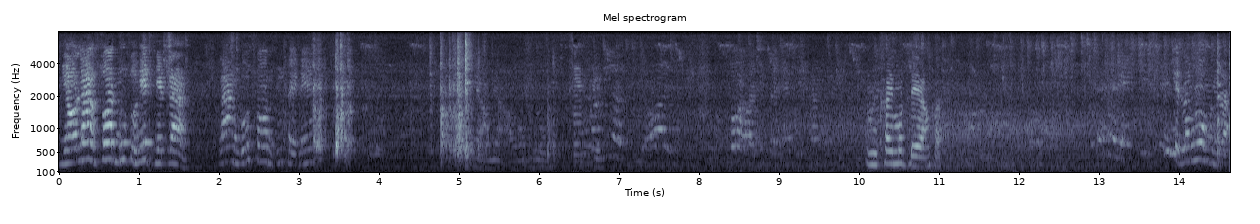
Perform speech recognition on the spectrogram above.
เหนียวล่างซ้อนหมูสุเฮ็ดเฮ็ดน่ะล่างดูซ้อนอยู่ใส่แน่เหนียวเหนียวเอาลงลงมีไข่มดแดงค่ะเห็นละงงนี่ล่ะ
